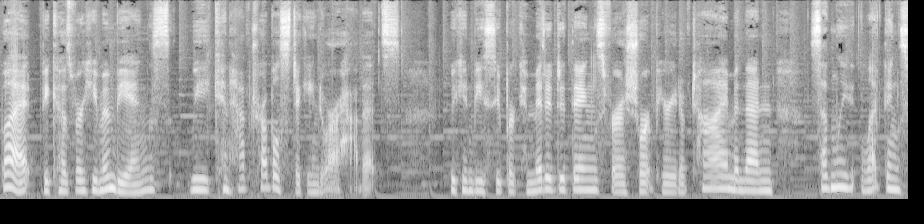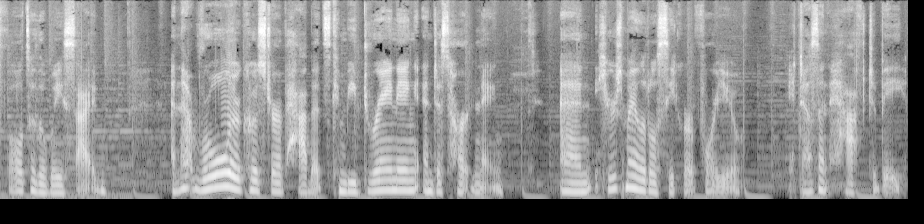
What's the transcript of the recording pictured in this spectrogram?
But because we're human beings, we can have trouble sticking to our habits. We can be super committed to things for a short period of time and then suddenly let things fall to the wayside. And that roller coaster of habits can be draining and disheartening. And here's my little secret for you it doesn't have to be.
